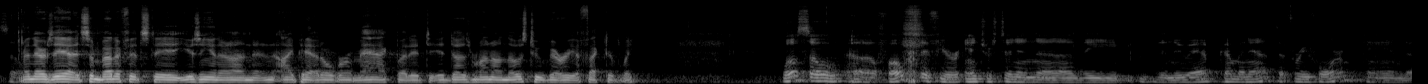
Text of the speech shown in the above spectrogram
So, And there's yeah, some benefits to using it on an iPad over a Mac, but it, it does run on those two very effectively. well, so, uh, folks, if you're interested in, uh, the, the new app coming out, the Freeform, and uh,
